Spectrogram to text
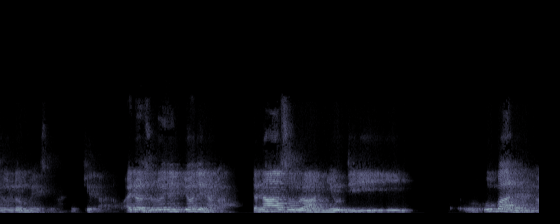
ဆိုလုပ်မယ်ဆိုတာဖြစ်လာတာအဲ့တော့ဆိုလို့ရင်ပြောချင်တာကတဏှာဆိုတာမျိုးဒီဥပါဒံက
